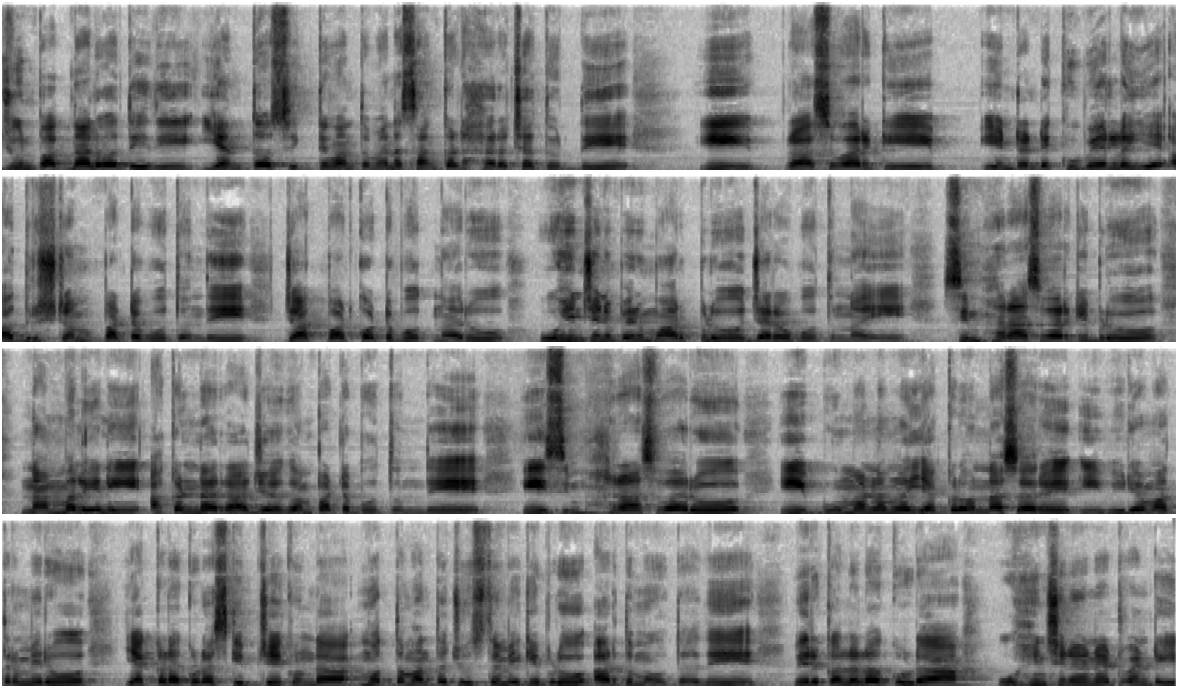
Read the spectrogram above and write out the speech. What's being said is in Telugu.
జూన్ పద్నాలుగో తేదీ ఎంతో శక్తివంతమైన సంకటహర చతుర్థి. ఈ రాశివారికి ఏంటంటే కుబేర్లయ్యే అదృష్టం పట్టబోతుంది. జాక్పాట్ కొట్టబోతున్నారు. ఊహించని పెను మార్పులు జరగబోతున్నాయి. సింహరాశి వారికి ఇప్పుడు నమ్మలేని అఖండ రాజయోగం పట్టబోతుంది. ఈ సింహరాశి వారు ఈ భూమండలంలో ఎక్కడ ఉన్నా సరే ఈ వీడియో మాత్రం మీరు ఎక్కడ కూడా స్కిప్ చేయకుండా మొత్తం అంతా చూస్తే మీకు ఇప్పుడు అర్థమవుతుంది. వీరి కళలో కూడా ఊహించలేనటువంటి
